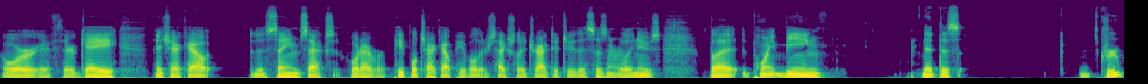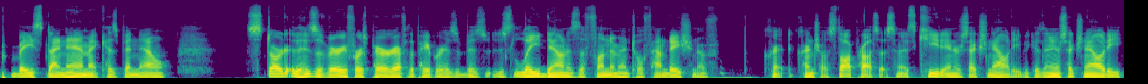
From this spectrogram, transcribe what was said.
or if they're gay, they check out the same sex, whatever. People check out people they're sexually attracted to. This isn't really news. But the point being that this group based dynamic has been now started. This is the very first paragraph of the paper is, is, laid down as the fundamental foundation of Crenshaw's thought process, and it's key to intersectionality because intersectionality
